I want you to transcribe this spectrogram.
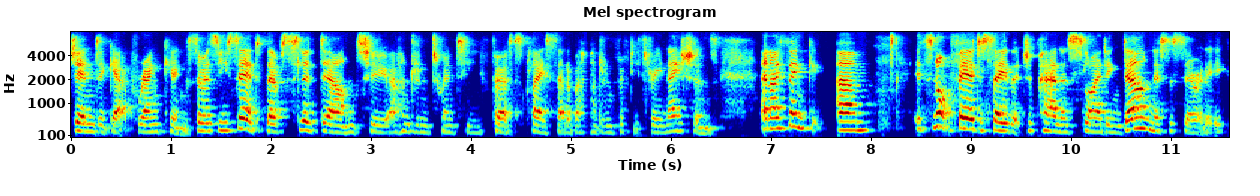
gender gap ranking. So as you said, they've slid down to 121st place out of 153 nations. And I think um, it's not fair to say that Japan is sliding down necessarily.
